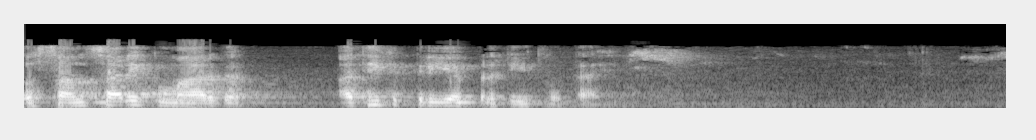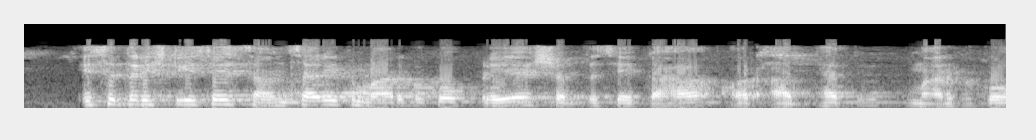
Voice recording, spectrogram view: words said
तो सांसारिक मार्ग अधिक प्रिय प्रतीत होता है। इस दृष्टि से सांसारिक मार्ग को प्रेय शब्द से कहा और आध्यात्मिक मार्ग को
